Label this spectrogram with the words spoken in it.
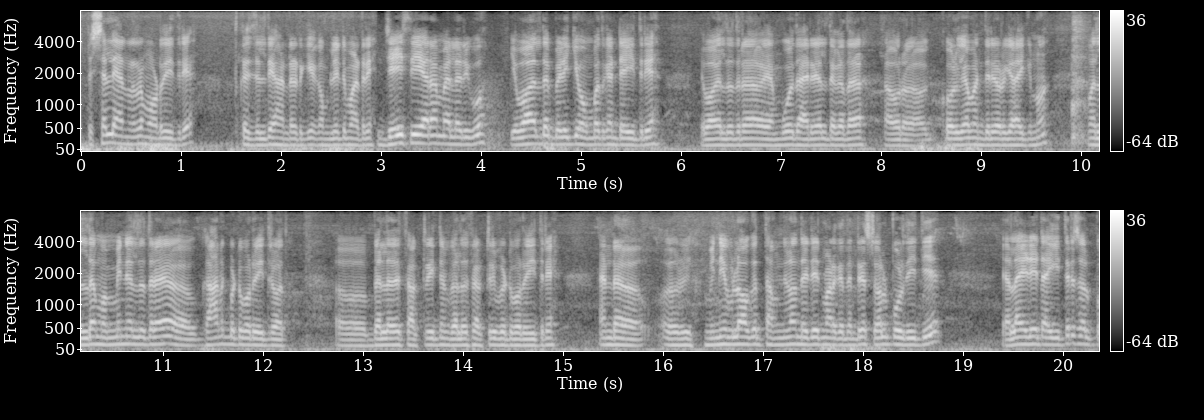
ಸ್ಪೆಷಲ್ ಏನಾರ ಮಾಡೋದೈತ್ರಿ. ಅದಕ್ಕೆ ಜಲ್ದಿ ಹಂಡ್ರೆಡ್ಗೆ ಕಂಪ್ಲೀಟ್ ಮಾಡಿರಿ. ಜೈ ಸಿ ಆರಾಮ್ ಎಲ್ಲರಿಗೂ. ಇವಾಗ ಬೆಳಿಗ್ಗೆ ಒಂಬತ್ತು ಗಂಟೆ ಐತ್ರಿ. ಇವಾಗ ಇಲ್ದಿದ್ರೆ ಎಂಬೋ ದಾರಿಯಲ್ಲಿ ತೆಗದ ಅವ್ರು ಕೋಳಿಗೆ ಬಂದಿರಿ ಅವ್ರಿಗೆ ಹಾಕಿನು. ಮೊದಲ್ದ ಮಮ್ಮಿನ ಇಲ್ದಿದ್ರೆ ಗಾನಕ್ಕೆ ಬಿಟ್ಟು ಬರೋ ಅವತ್ತು ಅದು ಬೆಲ್ಲದ ಫ್ಯಾಕ್ಟ್ರಿ ಇದ್ದ ಬೆಲ್ಲದ ಫ್ಯಾಕ್ಟ್ರಿ ಬಿಟ್ಟು ಬರೋದೈತ್ರಿ ಆ್ಯಂಡ್ ಮಿನಿ ವ್ಲಾಗ್ ತಮ್ಮನೆಲ್ಲ ಒಂದು ಎಡಿಟ್ ಮಾಡ್ಕೊತೀನಿ ರೀ ಸ್ವಲ್ಪ ಉಳ್ದೈತಿ. ಎಲ್ಲ ಎಡಿಟ್ ಆಗೈತ್ರಿ. ಸ್ವಲ್ಪ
